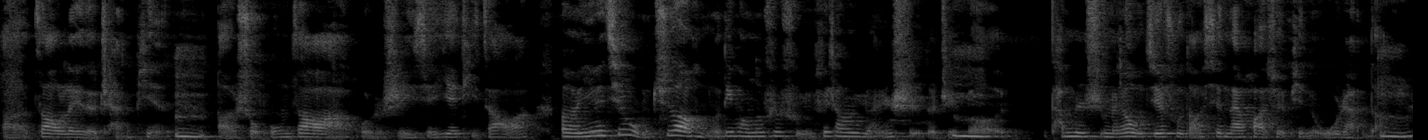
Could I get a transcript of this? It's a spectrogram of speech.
呃皂类的产品，嗯。呃，手工皂啊，或者是一些液体皂啊，呃，因为其实我们去到很多地方都是属于非常原始的这个。嗯他们是没有接触到现代化学品的污染的，嗯。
